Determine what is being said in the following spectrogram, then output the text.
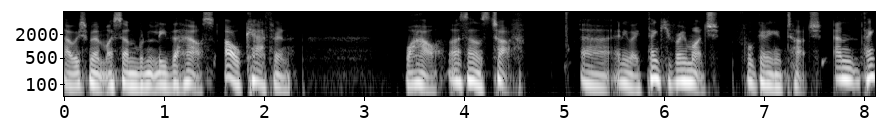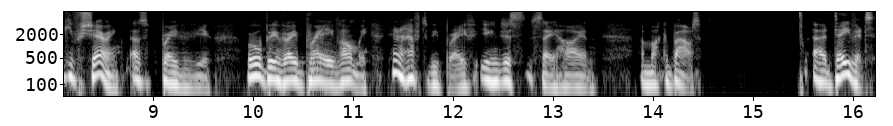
uh, which meant my son wouldn't leave the house. Oh, Catherine. Wow, that sounds tough. Uh, anyway, thank you very much for getting in touch. And thank you for sharing. That's brave of you. We're all being very brave, aren't we? You don't have to be brave. You can just say hi and, and muck about. Uh, David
